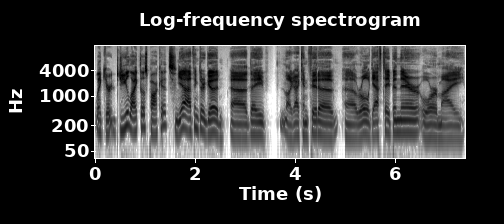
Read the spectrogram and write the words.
Like your, do you like those pockets? Yeah, I think they're good. Uh, they like I can fit a, a roll of gaff tape in there or my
